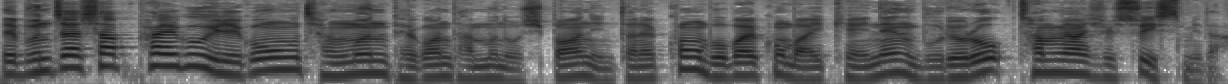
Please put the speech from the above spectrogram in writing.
네, 문자 샵 8910, 장문 100원, 단문 50원, 인터넷 콩, 모바일 콩, My K는 무료로 참여하실 수 있습니다.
